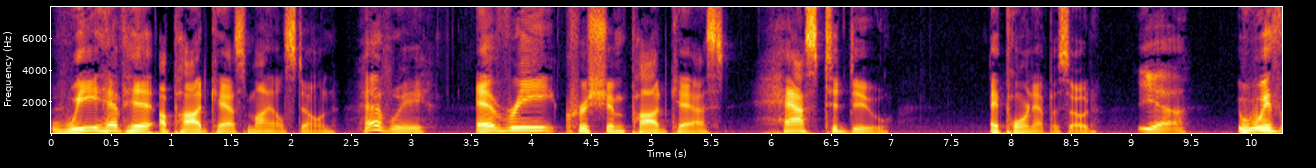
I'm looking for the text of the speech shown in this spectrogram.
we have hit a podcast milestone. Have we? Every Christian podcast has to do a porn episode. Yeah. With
